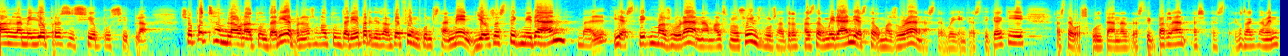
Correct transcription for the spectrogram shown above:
amb la millor precisió possible. Això pot semblar una tonteria, però no és una tonteria perquè és el que fem constantment. Jo us estic mirant val? i estic mesurant amb els meus ulls, vosaltres m'esteu mirant i esteu mesurant, esteu veient que estic aquí, esteu escoltant el que estic parlant, exactament,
